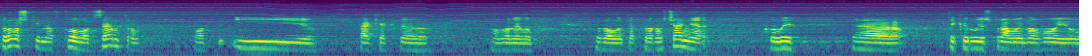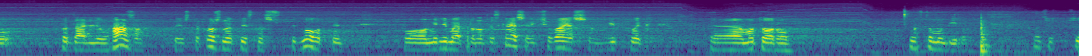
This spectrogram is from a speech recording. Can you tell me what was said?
трошки навколо центру. От, і так як е, говорили в роликах про навчання, коли е, ти керуєш правою ногою педаллю газу, ти ж також натиснеш підлогу, ти по міліметру натискаєш і відчуваєш відклик е, мотору автомобіля. Значить, е,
